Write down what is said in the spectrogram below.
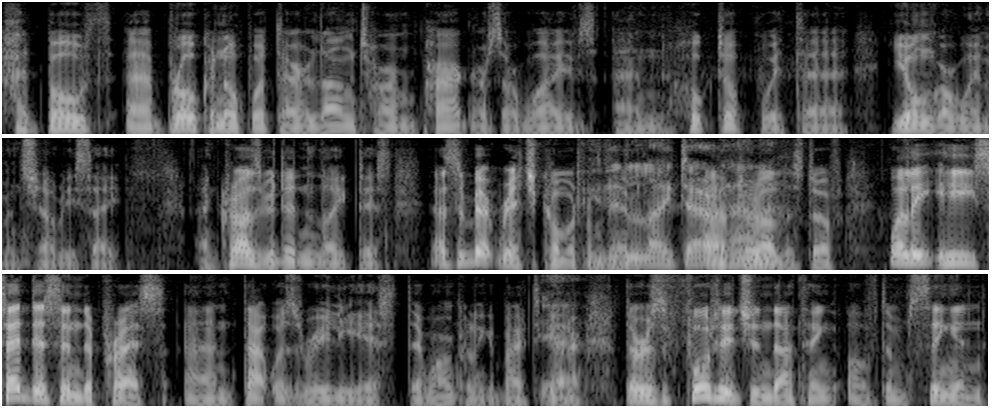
had both uh, broken up with their long-term partners or wives and hooked up with uh, younger women, shall we say? And Crosby didn't like this. That's a bit rich coming from didn't him like Daryl after Hannah. all the stuff. Well, he, he said this in the press, and that was really it. They weren't going to get back together. There is footage in that thing of them singing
